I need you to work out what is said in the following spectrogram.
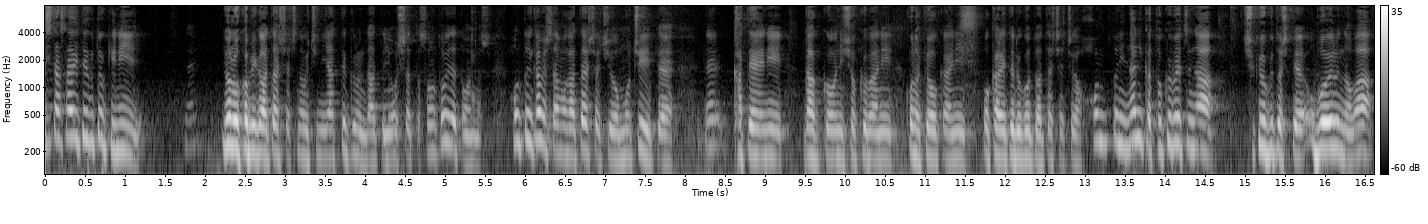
し出されていく時に喜びが私たちのうちにやってくるんだとおっしゃったその通りだと思います。本当に神様が私たちを用いて、ね、家庭に学校に職場にこの教会に置かれていることを私たちが本当に何か特別な祝福として覚えるのは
